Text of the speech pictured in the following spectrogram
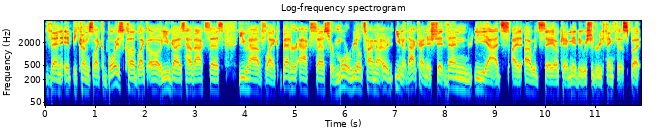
then it becomes like a boys' club, like oh, you guys have access, you have like better access or more real time, uh, you know, that kind of shit. Then yeah, it's I I would say okay, maybe we should rethink this. But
